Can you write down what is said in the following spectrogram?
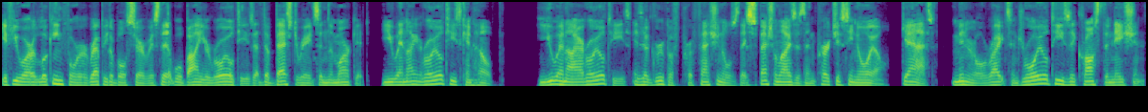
If you are looking for a reputable service that will buy your royalties at the best rates in the market, UNI Royalties can help. UNI Royalties is a group of professionals that specializes in purchasing oil, gas, mineral rights and royalties across the nation.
